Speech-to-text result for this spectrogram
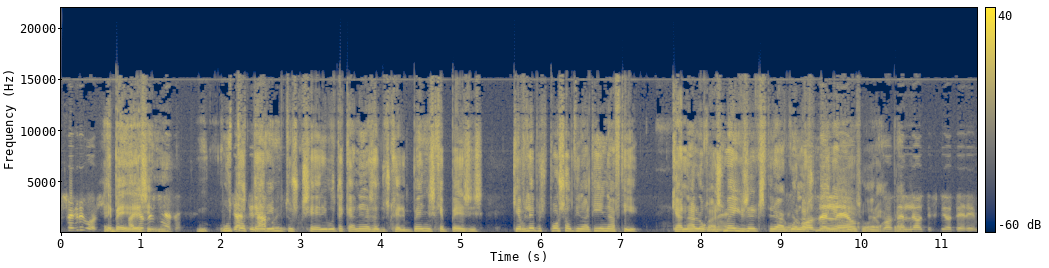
σε γρήγορση. Ε, παι- Αλλιώς εσύ, δεν γίνεται. ούτε Για ο την Τερίμ άπο- τους ξέρει, ούτε κανένας δεν τους ξέρει. Μπαίνεις και παίζεις και βλέπεις πόσο δυνατή είναι αυτή. Και ανάλογα, ας Ναι. πούμε, έχεις ρίξει τρία γκολ, ας Εγώ πούμε, δεν λέω, γεμίζεις. Ωραία, εγώ δεν μπράβο. λέω ότι φταίει ο Τερίμ.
